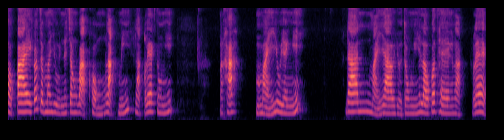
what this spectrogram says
ต่อไปก็จะมาอยู่ในจังหวะของหลักนี้หลักแรกตรงนี้นะคะ ไหมอยู่อย่างนี้ ด้านไหมยาวอยู่ตรงนี้เราก็แทงหลักแรก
